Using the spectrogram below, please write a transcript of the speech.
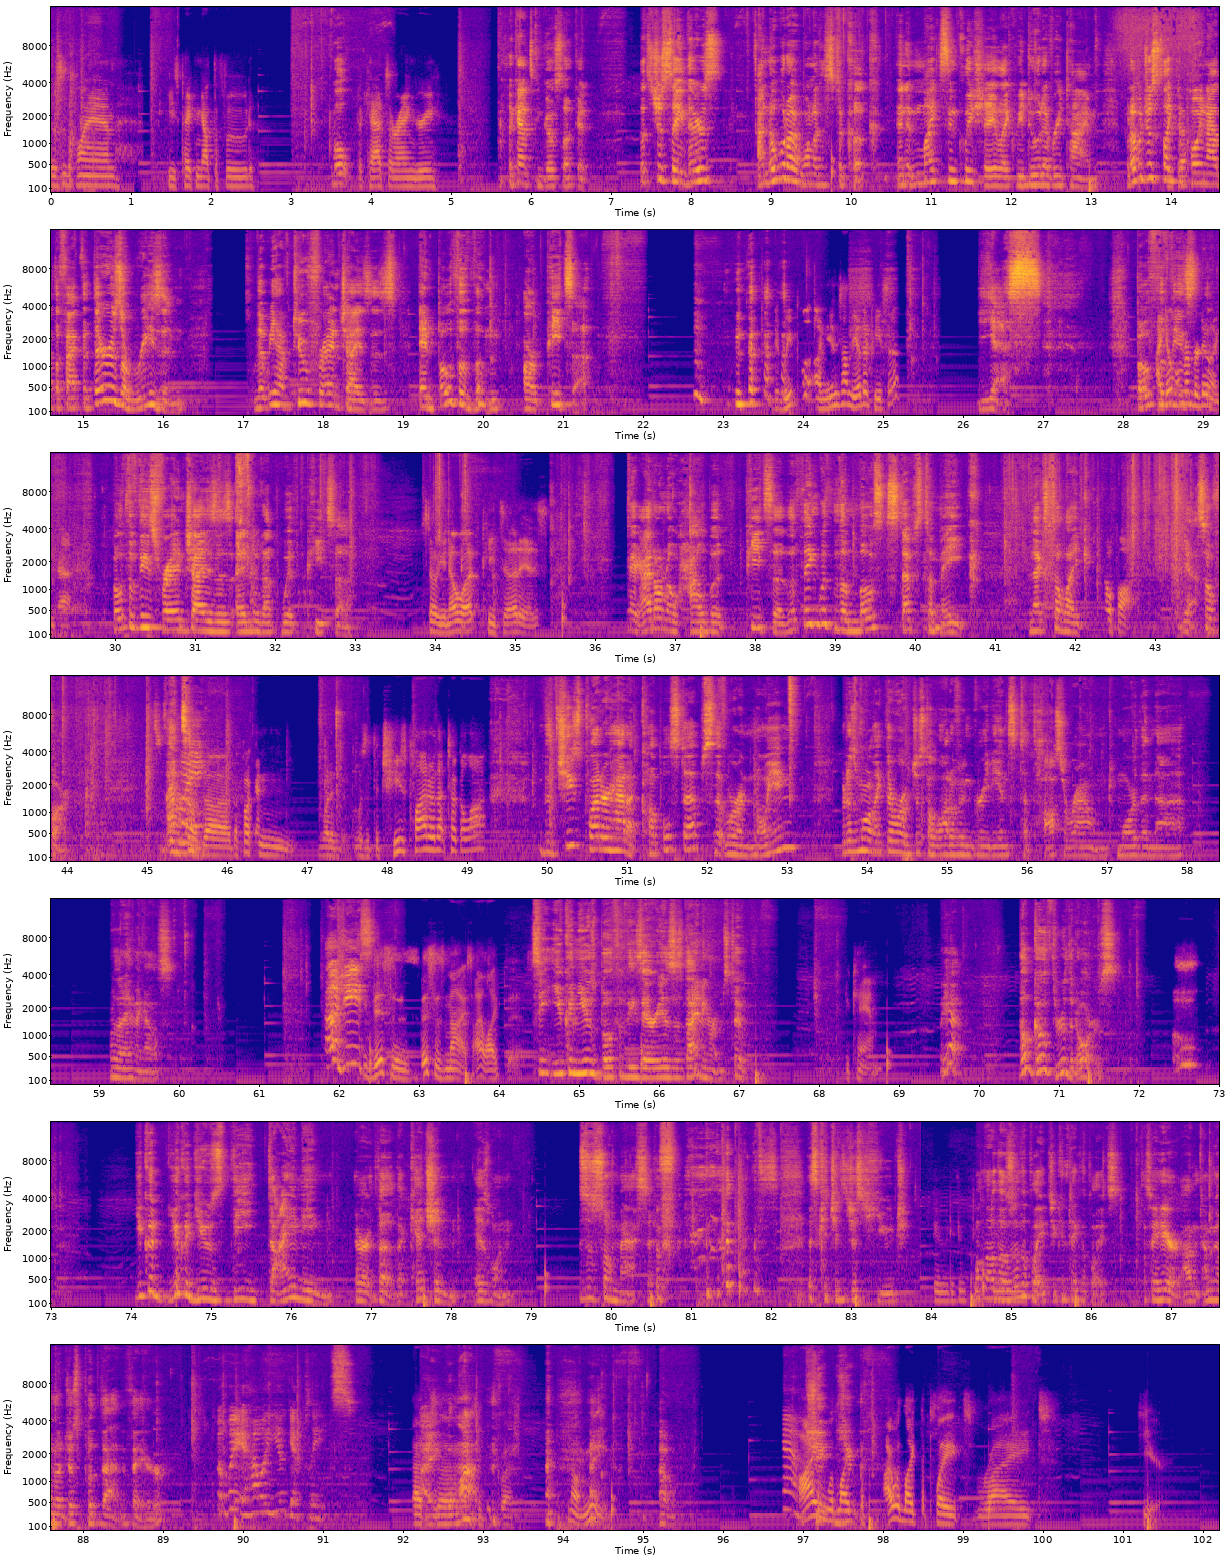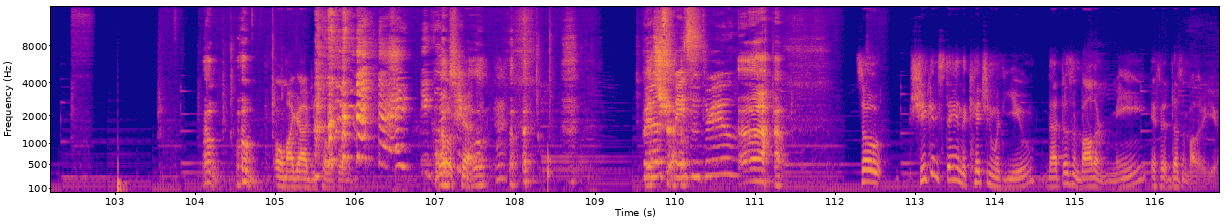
This is the plan. He's picking out the food. Well, The cats are angry. the cats can go suck it. Let's just say there's. I know what I want us to cook, and it might seem cliche like we do it every time, but I would just like to point out the fact that there is a reason that we have two franchises, and both of them are pizza. Did we put onions on the other pizza? Yes. Both of I don't these, remember doing that. Both of these franchises ended up with pizza. So you know what? Pizza it is. Like, I don't know how, but pizza, the thing with the most steps to make, next to like, So far. yeah, so far. I'm It's like- a, The the fucking what is it? Was it the cheese platter that took a lot? the cheese platter had a couple steps that were annoying, but it was more like there were just a lot of ingredients to toss around more than uh, more than anything else. Oh jeez. This is this is nice. I like this. See, you can use both of these areas as dining rooms too. You can. But yeah, they'll go through the doors. You could you could use the dining or the the kitchen is one. This is so massive. this, this kitchen's just huge. Well, no, those are the plates. You can take the plates. So here, I'm, I'm gonna just put that there. But wait, how will you get plates? That's, I uh, will that's not. good question. No, me. Oh, Yeah. I Shoot, would like you- the I would like the plates right here. oh, oh. Oh my god, you teleported. you Oh, glitched shit. it. Yes, Bro, chef. spacing through. Ah, so she can stay in the kitchen with you. That doesn't bother me if it doesn't bother you.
